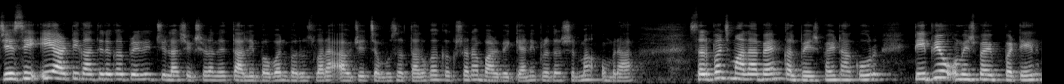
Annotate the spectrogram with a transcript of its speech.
જેસીઈઆરટી ગાંધીનગર પ્રેરિત જિલ્લા શિક્ષણ અને તાલીમ ભવન ભરૂચ દ્વારા આયોજિત જંબુસર તાલુકા કક્ષાના બાળ વૈજ્ઞાનિક પ્રદર્શનમાં ઉમરા સરપંચ માલાબેન, કલ્પેશભાઈ ઠાકોર, ટીપીઓ ઉમેશભાઈ પટેલ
